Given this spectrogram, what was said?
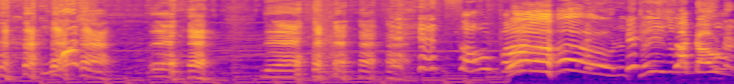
It's so bad. Whoa! There's cheese in my donut.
